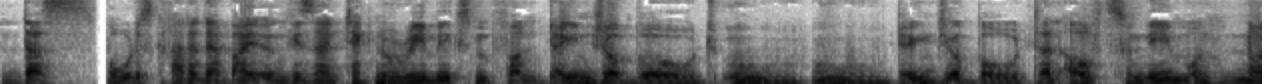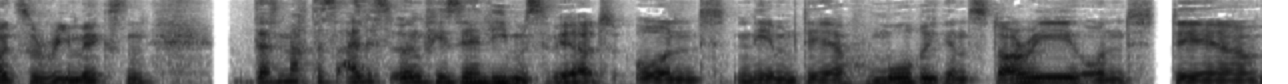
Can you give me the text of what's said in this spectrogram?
das Boot ist gerade dabei, irgendwie sein Techno-Remix von Danger Boat, uh, uh, Danger Boat dann aufzunehmen und neu zu remixen. Das macht das alles irgendwie sehr liebenswert. Und neben der humorigen Story und der,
